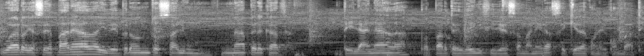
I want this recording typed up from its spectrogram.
guardia separada y de pronto sale un, uppercut de la nada por parte de Davis y de esa manera se queda con el combate.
